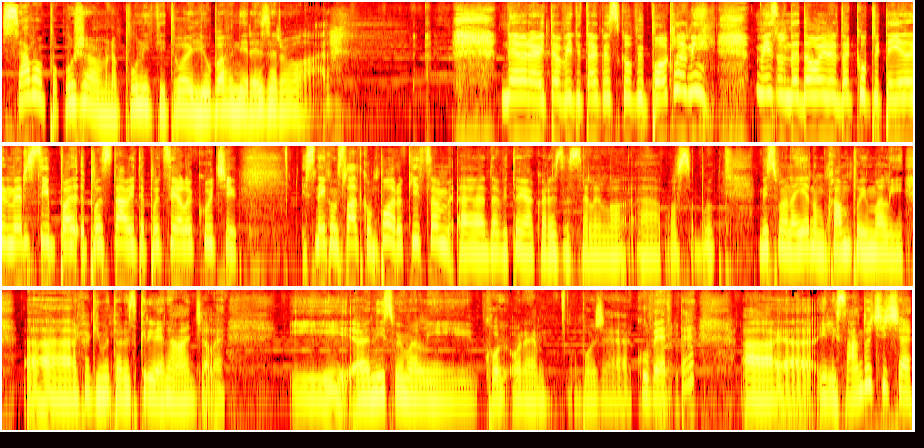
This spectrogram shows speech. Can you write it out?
samo pokušavam napuniti tvoj ljubavni rezervoar. ne moraju to biti tako skupi pokloni. Mislim da je dovoljno da kupite jedan Merci pa postavite po cijeloj kući s nekom slatkom porukicom uh, da bi to jako razveselilo uh, osobu. Mi smo na jednom kampu imali uh, kak imate one skrivene anđele i nismo imali ko, one, bože, kuverte ili sandučiće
